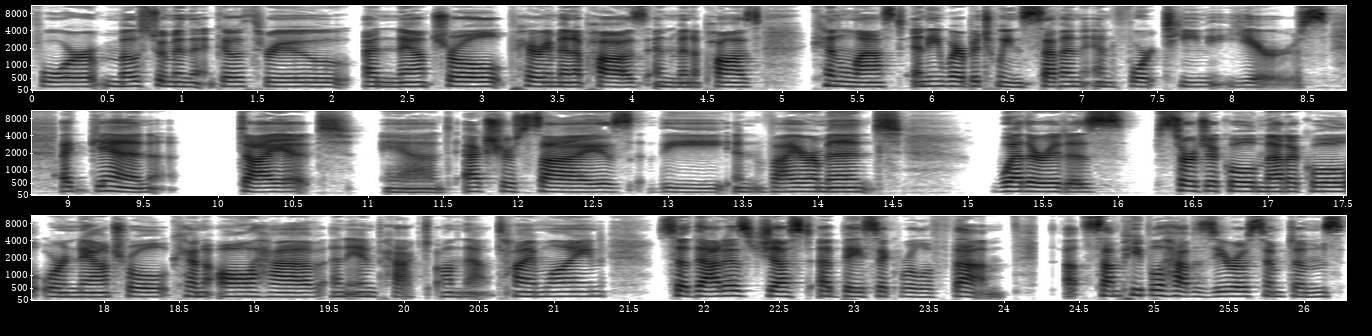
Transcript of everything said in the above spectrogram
for most women that go through a natural perimenopause and menopause can last anywhere between 7 and 14 years. Again, diet and exercise, the environment, whether it is surgical, medical, or natural can all have an impact on that timeline. So that is just a basic rule of thumb. Uh, some people have zero symptoms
